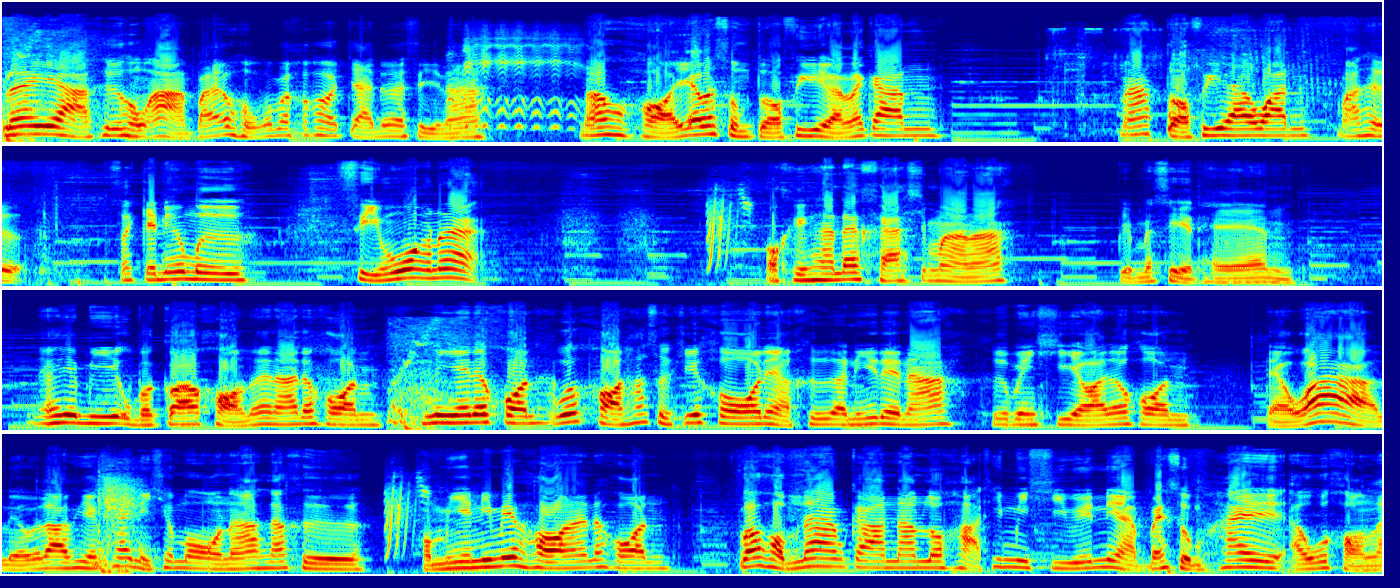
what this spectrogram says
และอีกอย่างคือผมอ่านไปแล้วผมก็ไม่เข้าใจด้วยสินะมาขออนุญาตมาสุ่มตั๋วฟรีก่อนแล้วกันมาตั๋วฟรีรายวันมาเถอะสแกนนิ้วมือ สีม่วงด้วยโอเคฮะได้แคชมานะ เปลี่ยนเป็นเศษแทน แล้วจะมีอุปกรณ์ของด้วยนะทุกคนนี่ไงทุกคนว่าของถ้าสึกที่โคเนี่ยคืออันนี้เลยนะ คือเป็นเคียวนะทุกคน แต่ว่าเหลือเวลาเพียงแค่หนึ่งชั่วโมงนะแล้วคือ ผมมีอันนี้ไม่พอนะทุกคนว่าผมได้ทำการนำโลหะที่มีชีวิตเนี่ยไปสุ่มให้อาวุธของไล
